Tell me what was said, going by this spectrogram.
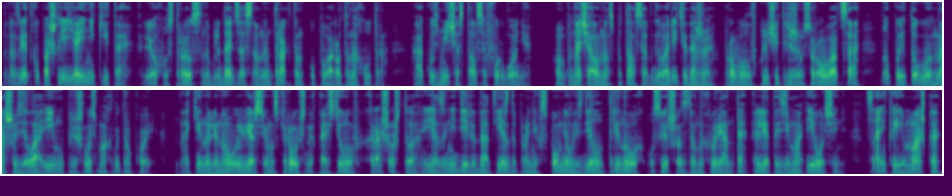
На разведку пошли я и Никита. Леха устроился наблюдать за основным трактом у поворота на хутор а Кузьмич остался в фургоне. Он поначалу нас пытался отговорить и даже пробовал включить режим сурового отца, но по итогу наша взяла, и ему пришлось махнуть рукой. Накинули новую версию маскировочных костюмов. Хорошо, что я за неделю до отъезда про них вспомнил и сделал три новых усовершенствованных варианта «Лето, зима и осень». Санька и Машка,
